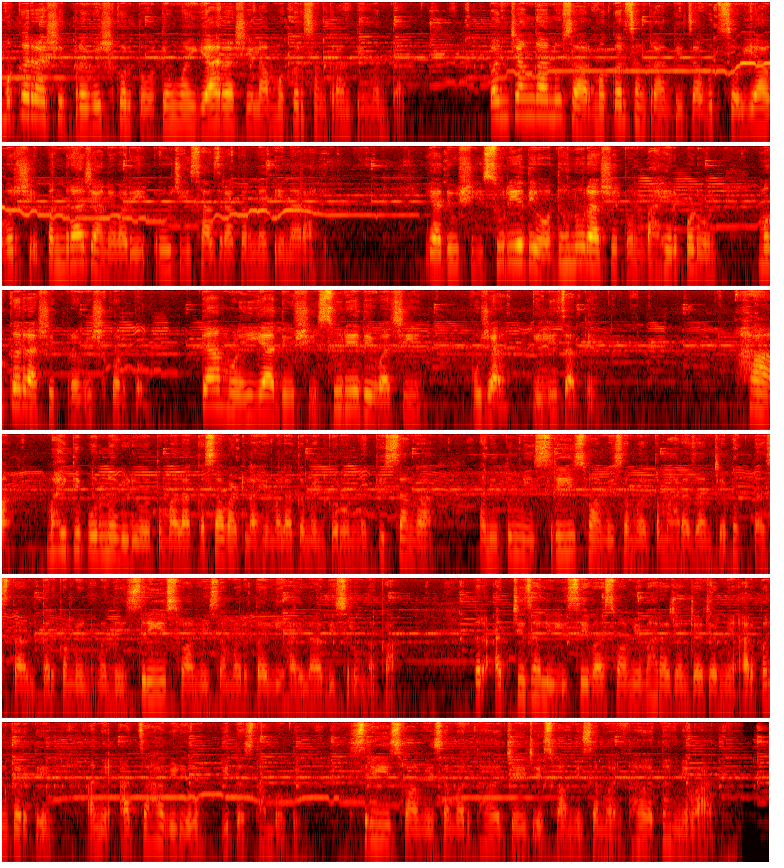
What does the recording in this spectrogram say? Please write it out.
मकर राशीत प्रवेश करतो तेव्हा या राशीला मकर संक्रांती म्हणतात. पंचांगानुसार मकर संक्रांतीचा उत्सव यावर्षी पंधरा जानेवारी रोजी साजरा करण्यात येणार आहे. या दिवशी सूर्यदेव धनु राशीतून बाहेर पडून मकर राशीत प्रवेश करतो. त्यामुळे या दिवशी सूर्यदेवाची पूजा केली जाते. हा माहितीपूर्ण व्हिडिओ तुम्हाला कसा वाटला हे मला कमेंट करून नक्कीच सांगा. आणि तुम्ही श्री स्वामी समर्थ महाराजांचे भक्त असताल तर कमेंटमध्ये श्री स्वामी समर्थ लिहायला विसरू नका. तर आजची झालेली सेवा स्वामी महाराजांच्या चरणी अर्पण करते आणि आजचा हा व्हिडिओ इथंच थांबवते. श्री स्वामी समर्थ जय जय स्वामी समर्थ धन्यवाद.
